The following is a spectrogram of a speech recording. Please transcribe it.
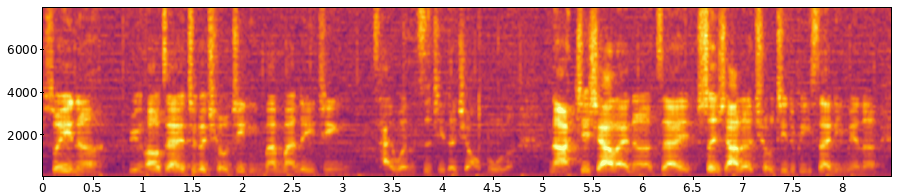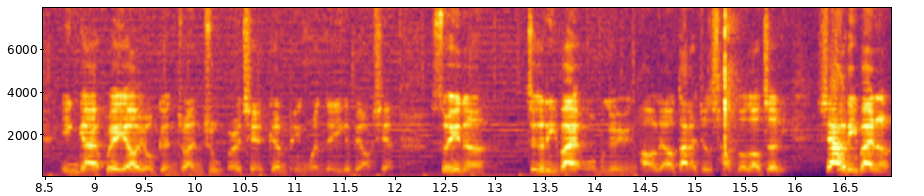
所以呢，云豪在这个球季里慢慢的已经踩稳自己的脚步了。那接下来呢，在剩下的球季的比赛里面呢，应该会要有更专注而且更平稳的一个表现。所以呢，这个礼拜我们跟云豪聊大概就是差不多到这里。下个礼拜呢，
